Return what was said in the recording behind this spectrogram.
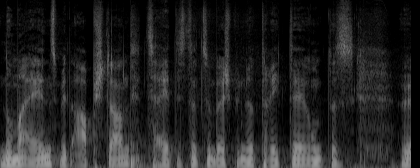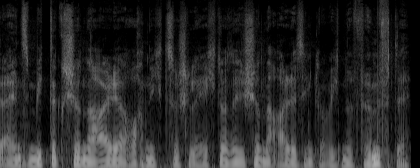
Nummer 1 mit Abstand. Die Zeit ist da zum Beispiel nur dritte und das Ö1 Mittagsjournal ja auch nicht so schlecht. Oder die Journale sind, glaube ich, nur fünfte.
